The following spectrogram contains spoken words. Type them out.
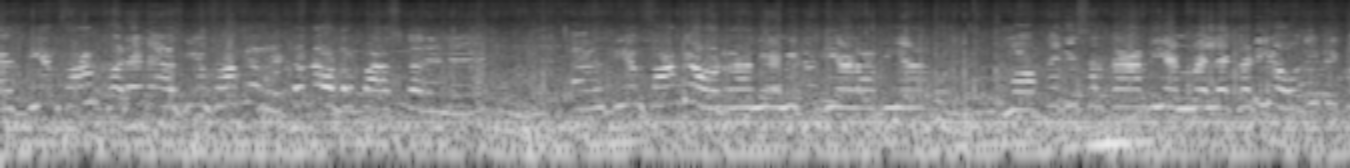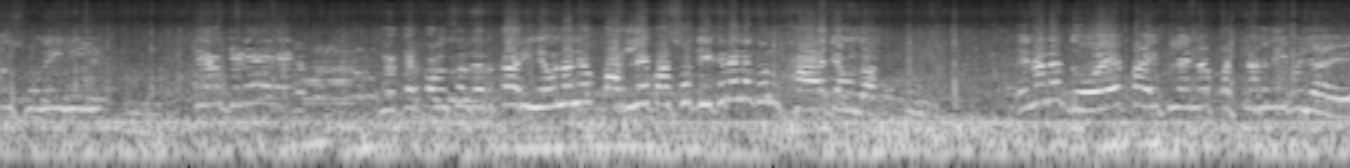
ਐਸਡੀਐਮ ਸਾਹਿਬ ਖੜੇ ਨੇ ਐਸਡੀਐਮ ਸਾਹਿਬ ਨੇ ਰਿਟਨ ਆਰਡਰ ਪਾਸ ਕਰੇ ਨੇ। ਐਸਡੀਐਮ ਸਾਹਿਬ ਦੇ ਆਰਡਰਾਂ ਦੀਆਂ ਵੀ ਧੱਜੀਆਂ ਲਾਦੀਆਂ ਮੌਕੇ ਦੀ ਸਰਕਾਰ ਦੀ ਐਮਐਲਏ ਖੜੀ ਆ ਉਹਦੀ ਵੀ ਕੋਈ ਸੁਣੀ ਨਹੀਂ। ਤੇ ਉਹ ਜਿਹੜੇ ਨਗਰ ਕੌਂਸਲ ਦੇ ਅਧਿਕਾਰੀ ਨੇ ਉਹਨਾਂ ਨੇ ਪਰਲੇ ਪਾਸੋਂ ਦਿਖ ਰਿਹਾ ਨਾ ਤੁਹਾਨੂੰ ਖਾੜ ਜਾਉਂਦਾ ਇਹਨਾਂ ਨੇ ਦੋਏ ਪਾਈਪਲਾਈਨਾਂ ਪੱਟਣ ਦੀ ਬਜਾਏ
